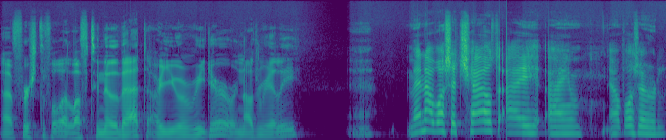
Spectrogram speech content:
Uh, first of all, I'd love to know that. Are you a reader or not really? Uh, when I was a child, I, I, I was a,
